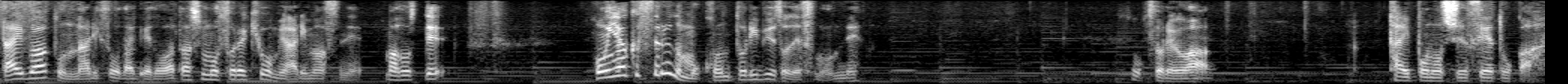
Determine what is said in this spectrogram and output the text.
だいぶ後になりそうだけど、私もそれ興味ありますね。まあそして、翻訳するのもコントリビュートですもんね。それは。タイポの修正とか。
